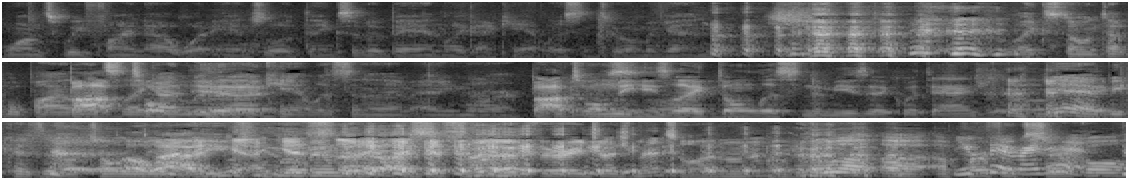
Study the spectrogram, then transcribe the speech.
once we find out what Angelo thinks of a band, like I can't listen to him again. like Stone Temple Pilots, Bob like told- I literally yeah. can't listen to them anymore. Bob told me because- he's like, don't listen to music with Angelo. Yeah, Like, because it'll Oh, totally. wow, I, you I should guess move in with I, I guess I'm very judgmental. I don't know. well, uh, a You perfect right circle.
